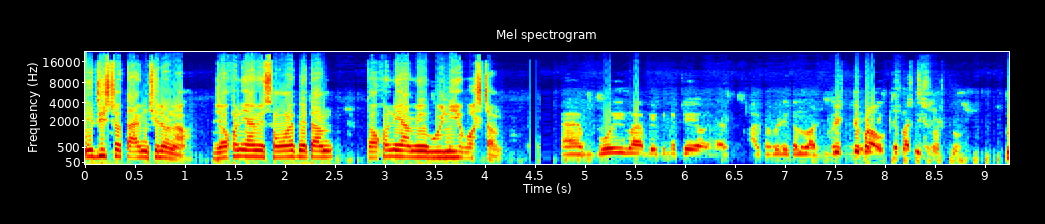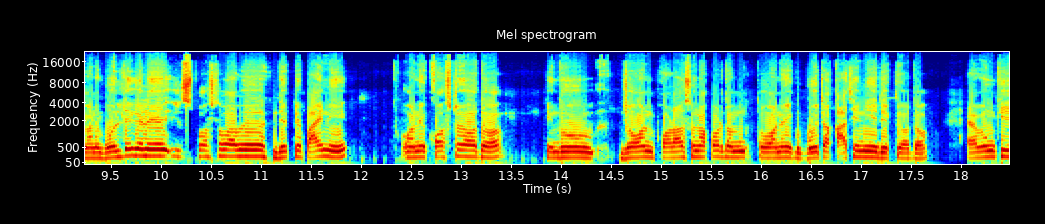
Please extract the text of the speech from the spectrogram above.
নির্দিষ্ট টাইম ছিল না। যখনই আমি সময় পেতাম তখনই আমি বই নিয়ে বসতাম। হ্যাঁ, বই বা বিভিন্ন যে আলফাবেটিক্যাল ওয়ার্ড দেখতে পাও স্পষ্ট। মানে বলতে গেলে স্পষ্টভাবে দেখতে পাইনি। অনেক কষ্ট হতো। কিন্তু যখন পড়াশোনা করতাম তো অনেক বইটা কাছে নিয়ে দেখতে হতো। এবং কি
